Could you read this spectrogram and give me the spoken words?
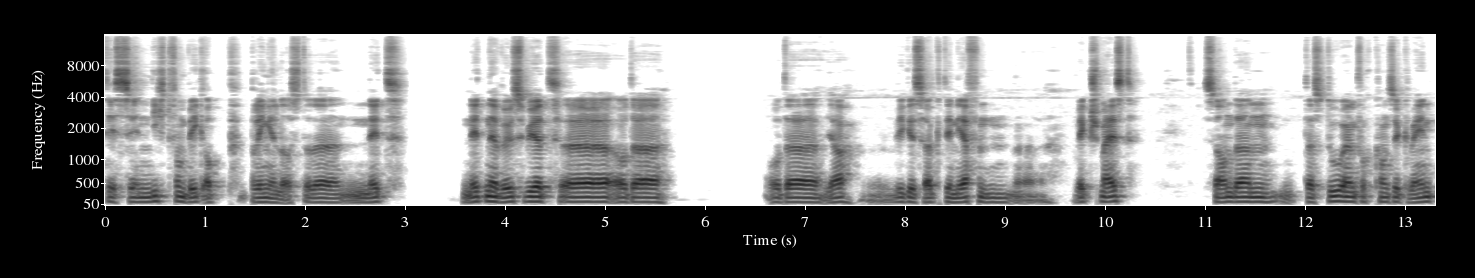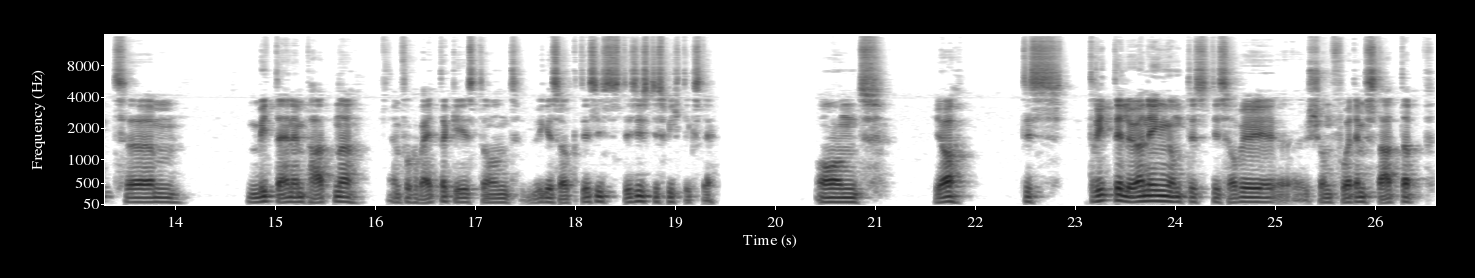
das sie nicht vom Weg abbringen lässt oder nicht, nicht nervös wird äh, oder, oder ja, wie gesagt, die Nerven äh, wegschmeißt, sondern dass du einfach konsequent ähm, mit deinem Partner einfach weitergehst und wie gesagt, das ist, das ist das Wichtigste. Und ja, das dritte Learning, und das, das habe ich schon vor dem Startup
